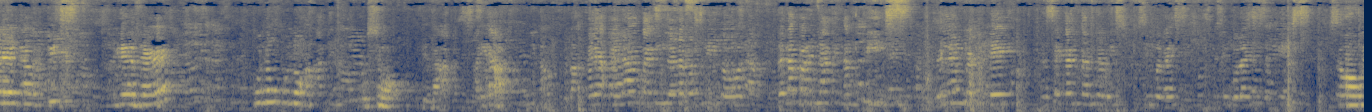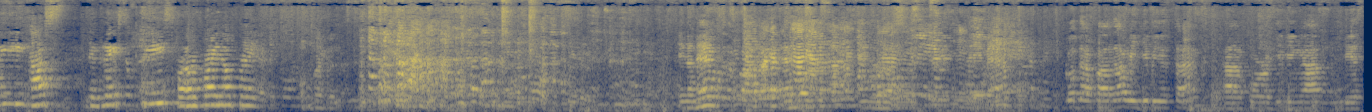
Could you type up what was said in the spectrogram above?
after the feast together, punong-puno ang ating puso. Di ba? Kaya, kaya kailangan tayo lalabas dito, dala pa rin natin ang peace. Remember, the, the second candle is symbolize, symbolizes the peace. So we ask the grace of peace for our final prayer. In the name of the Father, and of the Son, and the Spirit. Amen. God our Father, we give you thanks uh, for giving us this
